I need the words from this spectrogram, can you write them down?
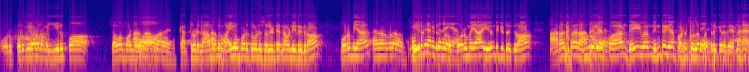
ஒரு பொறுமையோட நம்ம இருப்போம். ஆமா பண்ணுவோம். ஆமா கர்த்தருடைய நாமத்தை ஆமா. மயமப்படுத்துவோம்னு சொல்லிட்டு என்ன பண்ணிட்டு இருக்கிறோம்? பொறுமையா பொறுமையா இருந்துகிட்டு இருக்கிறோம். அரசன் அன்று. கேட்பான் தெய்வம் நின்று கேட்பான்னு சொல்லப்பட்டிருக்கிறது. என்ன?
